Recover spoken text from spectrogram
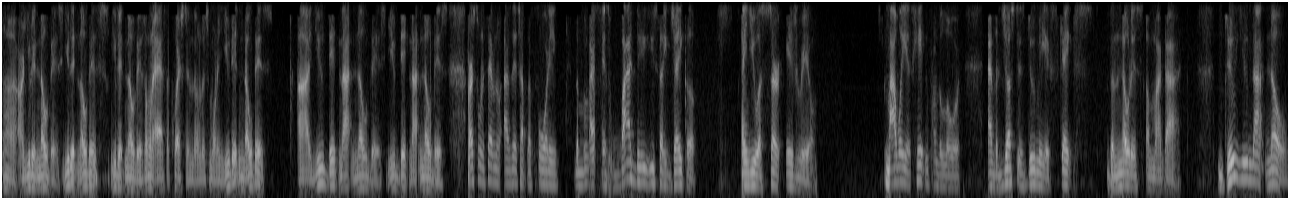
Uh, or you didn't know this. You didn't know this. You didn't know this. I want to ask a question on this morning. You didn't know this. Uh, you did not know this. You did not know this. Verse 27 of Isaiah chapter 40, the Bible says, Why do you say Jacob and you assert Israel? My way is hidden from the Lord, and the justice due me escapes the notice of my God. Do you not know?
